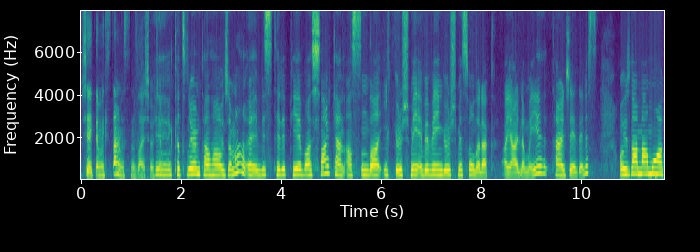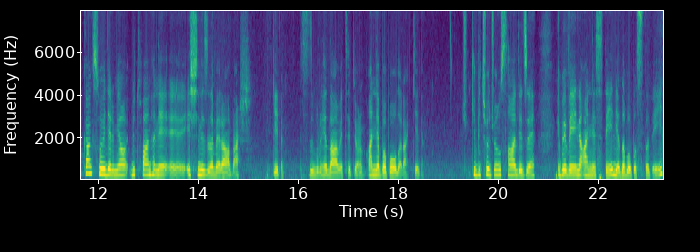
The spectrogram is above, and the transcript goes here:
bir şey eklemek ister misiniz Ayşe Hocam? Ee, katılıyorum Talha Hocama. Ee, biz terapiye başlarken aslında ilk görüşmeyi ebeveyn görüşmesi olarak ayarlamayı tercih ederiz. O yüzden ben muhakkak söylerim ya lütfen hani e, eşinizle beraber gelin. Sizi buraya davet ediyorum. Anne baba olarak gelin. Çünkü bir çocuğun sadece ebeveyni annesi değil ya da babası da değil.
